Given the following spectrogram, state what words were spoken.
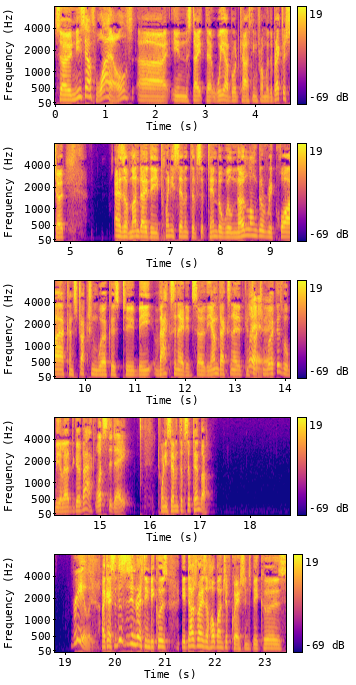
So New South Wales, uh, in the state that we are broadcasting from with the Breakfast Show, as of Monday, the 27th of September, will no longer require construction workers to be vaccinated. So the unvaccinated construction wait. workers will be allowed to go back. What's the date? 27th of September. Really? Okay, so this is interesting because it does raise a whole bunch of questions because,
